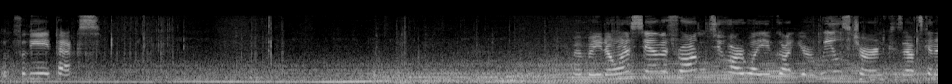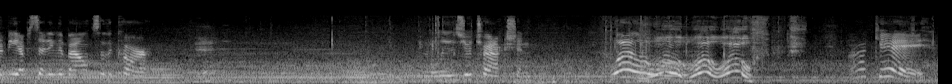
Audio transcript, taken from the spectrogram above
Look for the apex. Remember, you don't want to stand the throttle too hard while you've got your wheels turned because that's going to be upsetting the balance of the car. Yeah. You're going to lose your traction. Whoa! Whoa, whoa, whoa! Okay.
